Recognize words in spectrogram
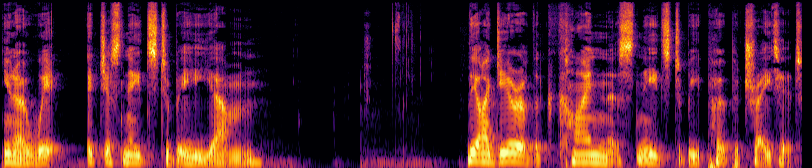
you know, it just needs to be. Um, the idea of the kindness needs to be perpetrated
